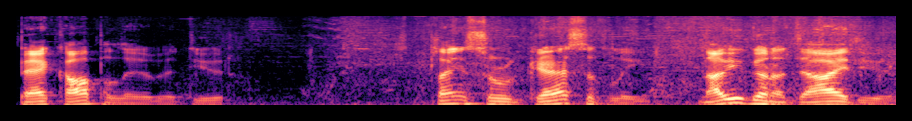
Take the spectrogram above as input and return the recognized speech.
back up a little bit, dude. He's playing so aggressively. Now you're gonna die, dude.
